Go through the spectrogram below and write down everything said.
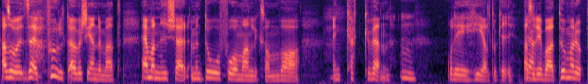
Alltså så fullt överseende med att är man nykär, men då får man liksom vara en kackvän. Mm. Och det är helt okej. Okay. Alltså ja. det är bara tummar upp.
